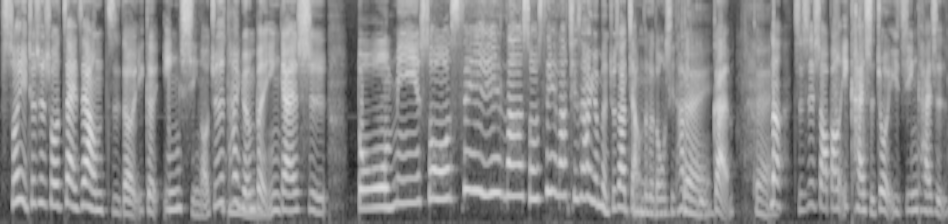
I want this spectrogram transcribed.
所以就是说，在这样子的一个音型哦，就是它原本应该是。哆咪嗦西拉嗦西拉，其实他原本就是要讲这个东西，它的骨干。对，那只是肖邦一开始就已经开始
